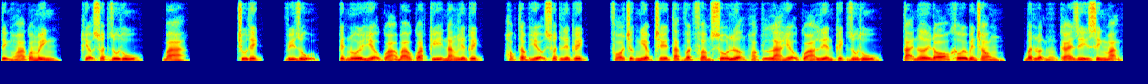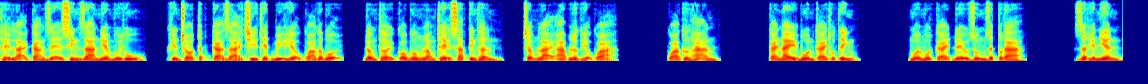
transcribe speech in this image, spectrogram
tịnh hóa quang minh hiệu suất du thú ba. Chú thích, ví dụ kết nối hiệu quả bao quát kỹ năng liên kích học tập hiệu suất liên kích, phó chức nghiệp chế tác vật phẩm số lượng hoặc là hiệu quả liên kích du thú, tại nơi đó khơi bên trong, bất luận cái gì sinh mạng thể lại càng dễ sinh ra niềm vui thú, khiến cho tất cả giải trí thiết bị hiệu quả gấp bội, đồng thời có bông lòng thể xác tinh thần, chậm lại áp lực hiệu quả. Quá cường hãn. Cái này bốn cái thuộc tính, mỗi một cái đều dùng rất tốt ta. Rất hiển nhiên,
